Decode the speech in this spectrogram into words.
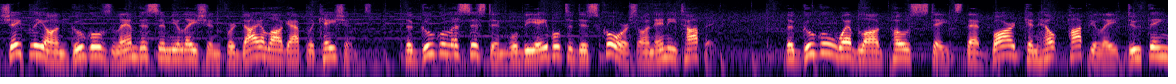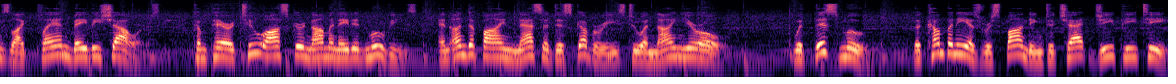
Shapely on Google's LaMDA simulation for dialogue applications, the Google Assistant will be able to discourse on any topic. The Google weblog post states that Bard can help populate do things like plan baby showers, compare two Oscar-nominated movies, and undefined NASA discoveries to a nine-year-old. With this move, the company is responding to ChatGPT,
